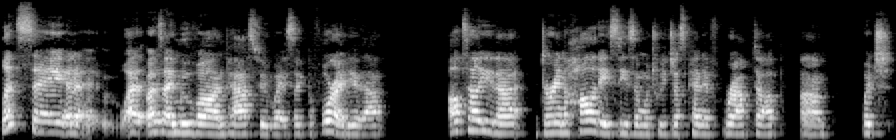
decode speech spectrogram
let's say, and uh, as I move on past food waste, like before I do that, I'll tell you that during the holiday season, which we just kind of wrapped up, um, which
